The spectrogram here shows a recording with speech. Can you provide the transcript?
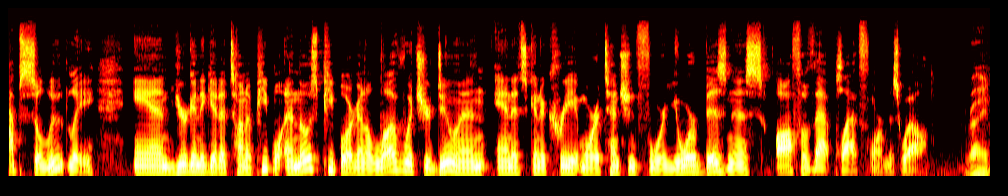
absolutely and you're going to get a ton of people and those people are going to love what you're doing and it's going to create more attention for your business off of that platform as well Right.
